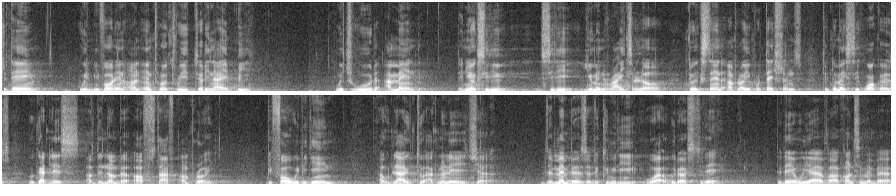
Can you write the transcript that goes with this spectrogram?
Today, we'll be voting on Intro 339B, which would amend the New York City, City human rights law to extend employee protections to domestic workers regardless of the number of staff employed. Before we begin, I would like to acknowledge uh, the members of the committee who are with us today. Today we have uh, Councilmember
